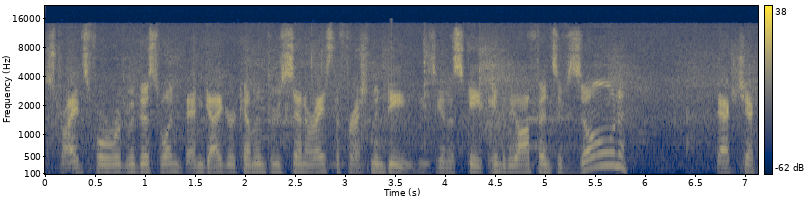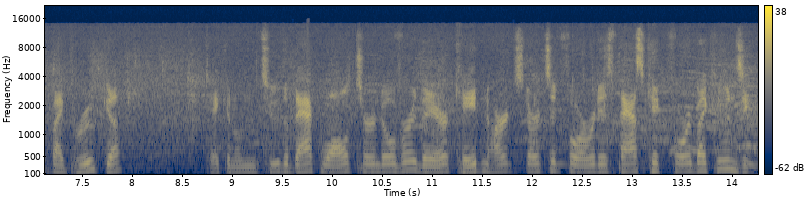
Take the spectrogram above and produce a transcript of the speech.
strides forward with this one. Ben Geiger coming through center ice, the freshman D. He's going to skate into the offensive zone. Back checked by Perutka. Taking him to the back wall, turned over there. Caden Hart starts it forward. His pass kicked forward by Kunze.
